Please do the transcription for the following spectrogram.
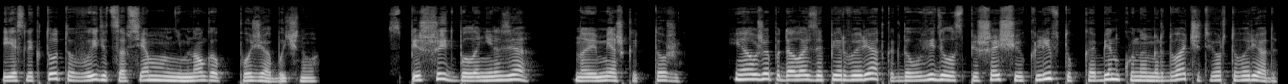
если кто-то выйдет совсем немного позже обычного. Спешить было нельзя, но и мешкать тоже. Я уже подалась за первый ряд, когда увидела спешащую к лифту кабинку номер два четвертого ряда.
